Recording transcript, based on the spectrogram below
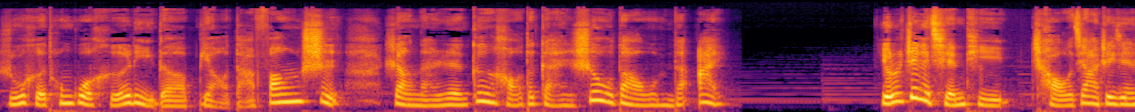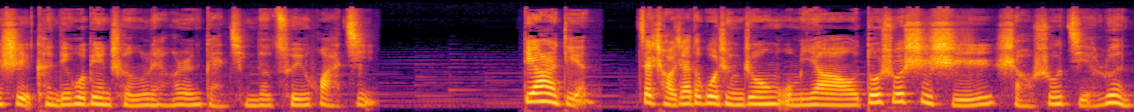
如何通过合理的表达方式，让男人更好的感受到我们的爱。有了这个前提，吵架这件事肯定会变成两个人感情的催化剂。第二点，在吵架的过程中，我们要多说事实，少说结论。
